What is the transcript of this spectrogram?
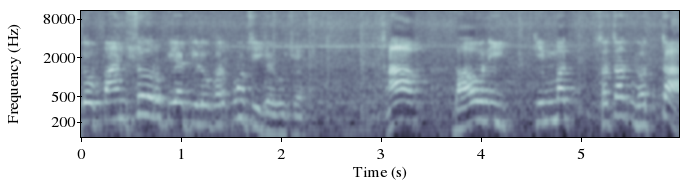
તો પાંચસો રૂપિયા કિલો પર પહોંચી ગયું છે. આ ભાવોની કિંમત સતત વધતા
